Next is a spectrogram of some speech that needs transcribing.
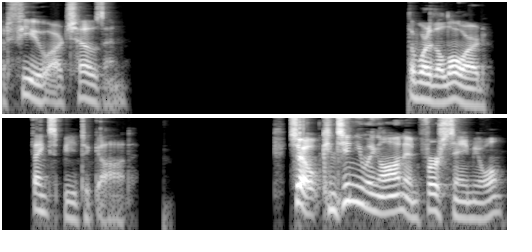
but few are chosen. The word of the Lord. Thanks be to God. So, continuing on in 1 Samuel,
